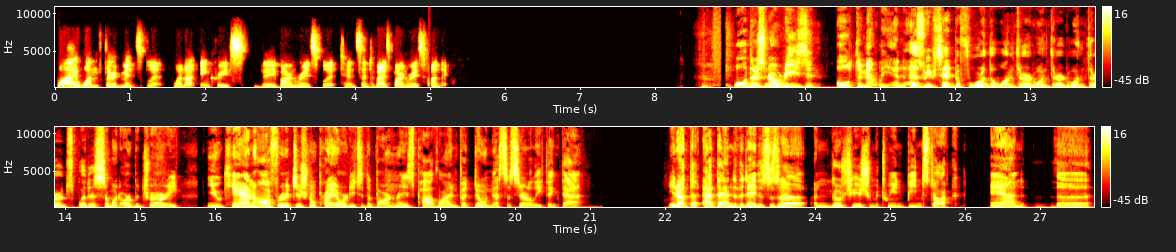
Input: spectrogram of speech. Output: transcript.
why one third mint split? Why not increase the barn raise split to incentivize barn raise funding? Well, there's no reason ultimately, and as we've said before, the one third, one third, one third split is somewhat arbitrary. You can offer additional priority to the barn raised pod line, but don't necessarily think that. You know, at the at the end of the day, this is a, a negotiation between Beanstalk and the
